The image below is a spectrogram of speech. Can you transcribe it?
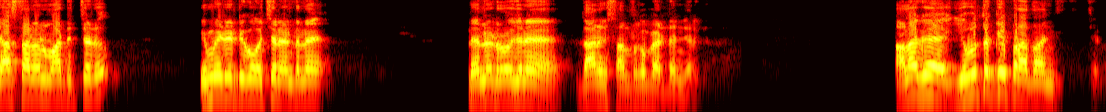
చేస్తానని మాట ఇచ్చాడు. ఇమీడియట్గా వచ్చిన వెంటనే నిన్నటి రోజునే దానికి సంతకం పెట్టడం జరిగింది. అలాగే యువతకి ప్రాధాన్యత ఇచ్చాడు.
